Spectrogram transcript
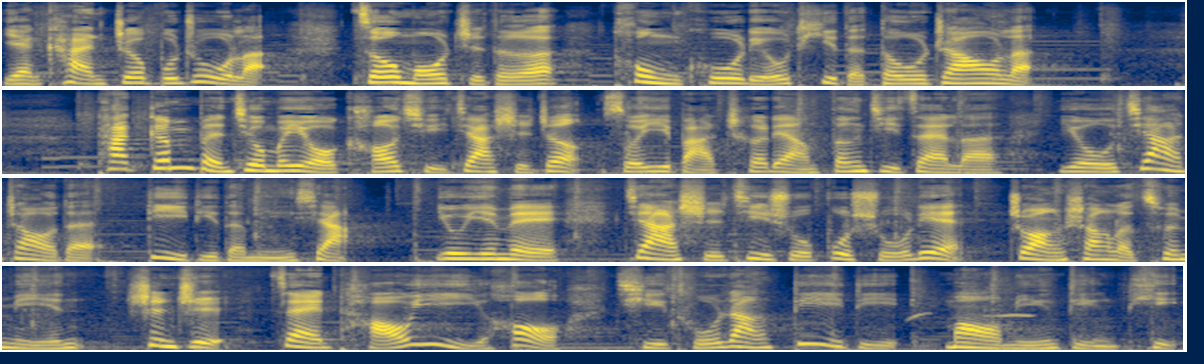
眼看遮不住了，邹某只得痛哭流涕的兜招了。他根本就没有考取驾驶证，所以把车辆登记在了有驾照的弟弟的名下。又因为驾驶技术不熟练，撞伤了村民，甚至在逃逸以后，企图让弟弟冒名顶替。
